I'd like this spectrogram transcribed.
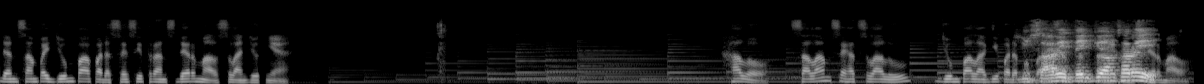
dan sampai jumpa pada sesi transdermal selanjutnya. Halo, salam sehat selalu, jumpa lagi pada pembahasan thank you, transdermal.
